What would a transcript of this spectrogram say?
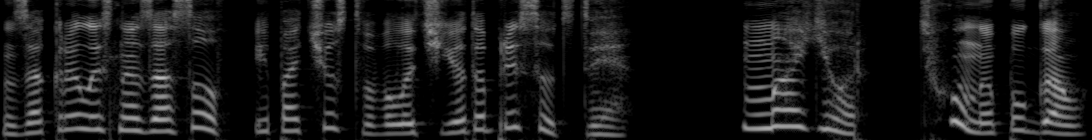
Закрылась на засов и почувствовала чье-то присутствие. «Майор! Тьфу, напугал!»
